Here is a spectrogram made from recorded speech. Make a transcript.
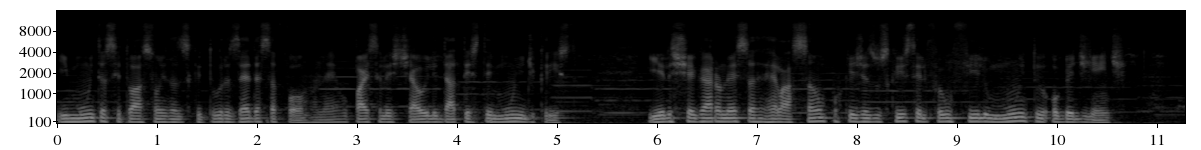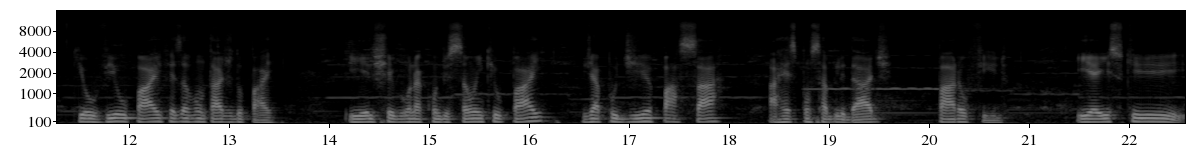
E muitas situações nas escrituras é dessa forma, né? O Pai celestial ele dá testemunho de Cristo. E eles chegaram nessa relação porque Jesus Cristo ele foi um filho muito obediente, que ouviu o Pai e fez a vontade do Pai. E ele chegou na condição em que o Pai já podia passar a responsabilidade para o filho. E é isso que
